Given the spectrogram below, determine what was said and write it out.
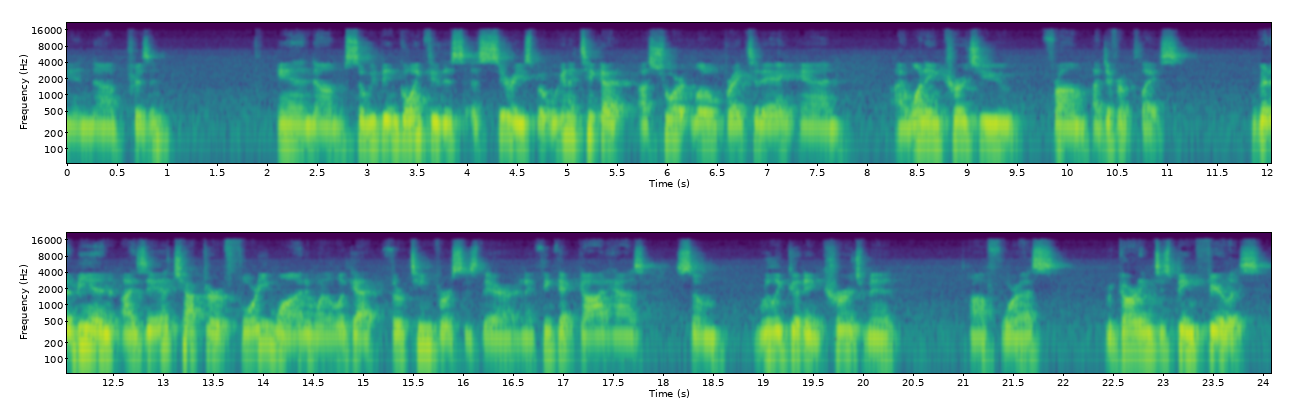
in uh, prison. And um, so we've been going through this series, but we're going to take a, a short little break today, and I want to encourage you from a different place. We're going to be in Isaiah chapter 41 and want to look at 13 verses there. And I think that God has some really good encouragement uh, for us regarding just being fearless.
